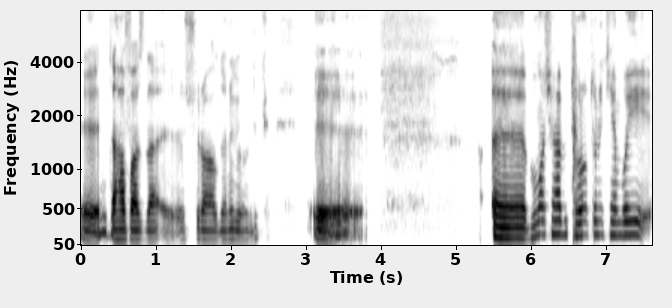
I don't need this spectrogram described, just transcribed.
e, daha fazla e, süre aldığını gördük. E, e, bu maç abi Toronto'nun Kemba'yı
